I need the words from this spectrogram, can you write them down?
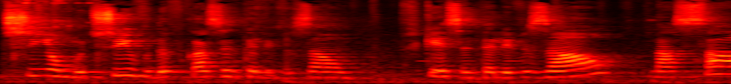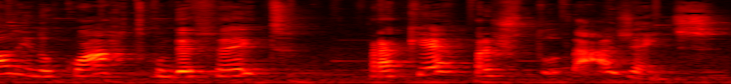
Tinha um motivo de eu ficar sem televisão? Fiquei sem televisão, na sala e no quarto, com defeito. Para quê? Para estudar, gente.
